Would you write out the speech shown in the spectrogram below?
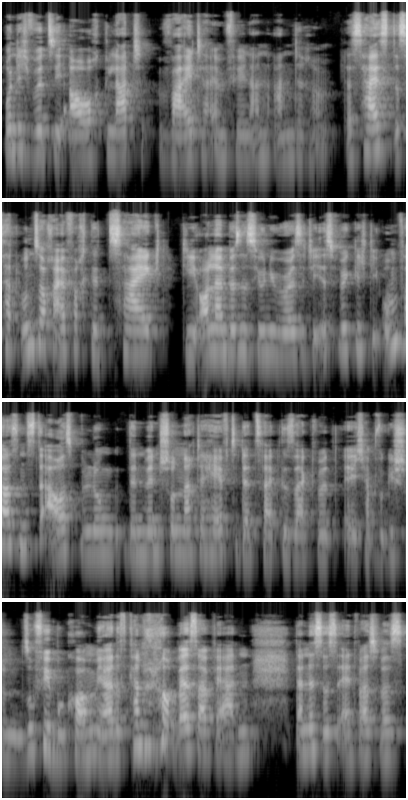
Und ich würde sie auch glatt weiterempfehlen an andere. Das heißt, das hat uns auch einfach gezeigt, die Online Business University ist wirklich die umfassendste Ausbildung, denn wenn schon nach der Hälfte der Zeit gesagt wird, ich habe wirklich schon so viel bekommen, ja, das kann nur noch besser werden, dann ist es etwas, was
